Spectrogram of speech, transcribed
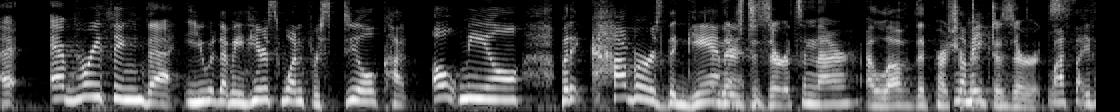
uh, everything that you would, I mean, here's one for steel cut oatmeal, but it covers the gamut. And there's desserts in there. I love the pressure cooked desserts. Last night,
